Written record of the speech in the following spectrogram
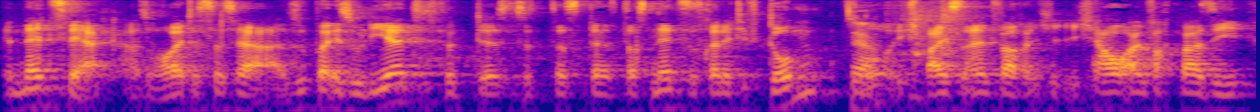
im Netzwerk. Also heute ist das ja super isoliert. Das, das, das, das, Netz ist relativ dumm. Ja. So, ich speise einfach, ich, ich hau einfach quasi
